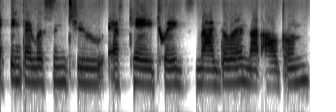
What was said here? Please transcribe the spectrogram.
I think I listened to FKA Twigs Magdalene, that album,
